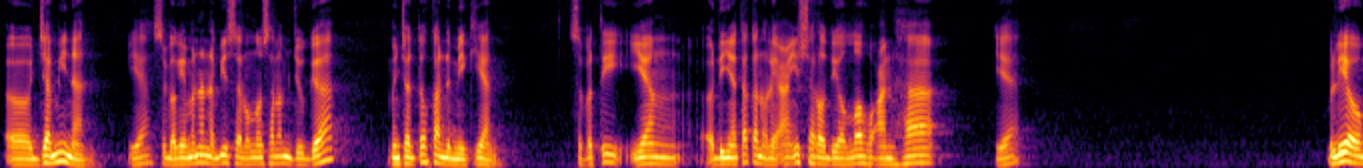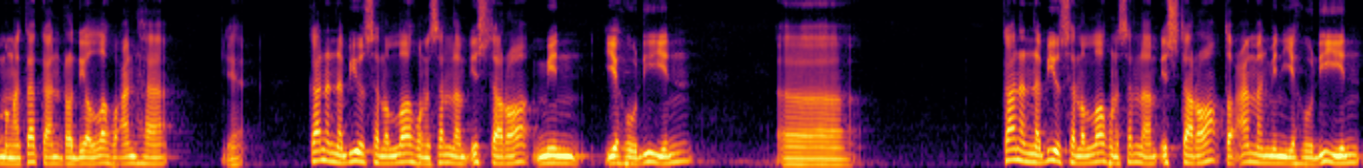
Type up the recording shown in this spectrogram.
e, jaminan ya sebagaimana Nabi SAW juga mencontohkan demikian. Seperti yang e, dinyatakan oleh Aisyah radhiyallahu anha ya. Beliau mengatakan radhiyallahu anha ya karena Nabi sallallahu alaihi wasallam ishtara min yahudiyin uh, karena Nabi sallallahu alaihi wasallam ta'aman min yahudiyin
